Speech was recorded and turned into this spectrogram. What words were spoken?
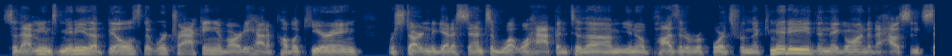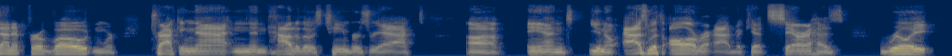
So that means many of the bills that we're tracking have already had a public hearing. We're starting to get a sense of what will happen to them, you know, positive reports from the committee. Then they go on to the House and Senate for a vote, and we're tracking that. And then how do those chambers react? Uh, and, you know, as with all of our advocates, Sarah has really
